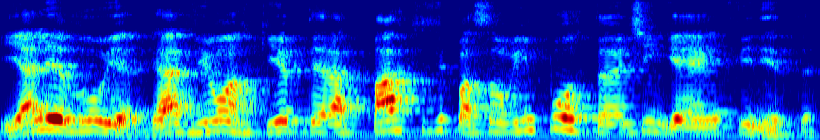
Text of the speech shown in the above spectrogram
e aleluia, Gavião Arqueiro terá participação importante em Guerra Infinita.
